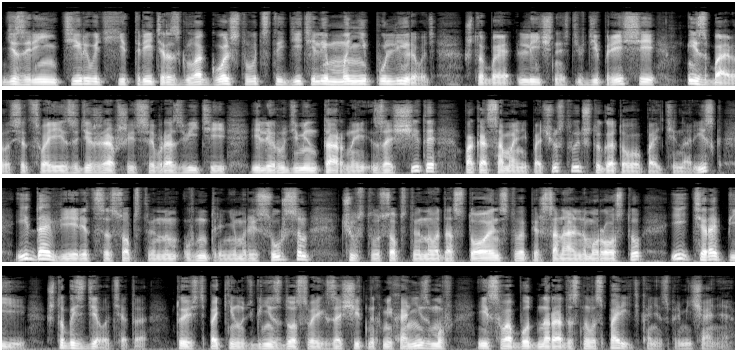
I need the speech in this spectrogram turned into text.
дезориентировать, хитрить, разглагольствовать, стыдить или манипулировать, чтобы личность в депрессии избавилась от своей задержавшейся в развитии или рудиментарной защиты, пока сама не почувствует, что готова пойти на риск и довериться собственным внутренним ресурсам, чувству собственного достоинства, персональному росту и терапии, чтобы сделать это, то есть покинуть гнездо своих защитных механизмов и свободно радостно воспарить, конец примечания.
